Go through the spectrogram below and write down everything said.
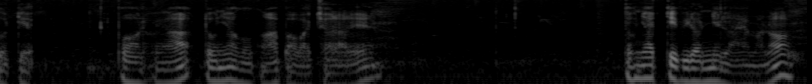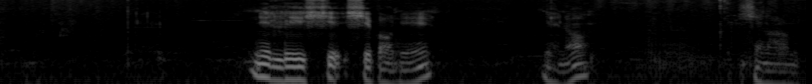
ကို1ပေါ်တယ်ကတုံညာကို5ပါဝါချတာတယ်တုံညာ1ပြီးတော့နှစ်လာရမှာเนาะနှစ်4 8 8ပေါင်းရင်ညเนาะရှင်းလာတော့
